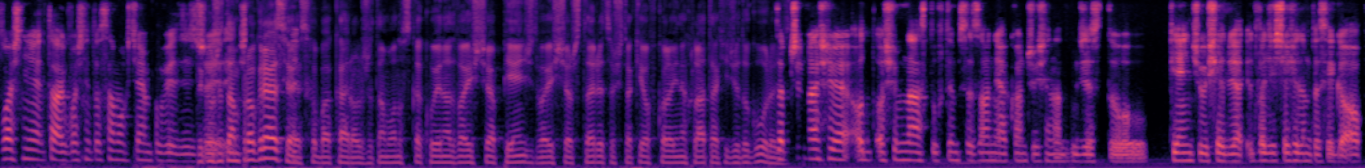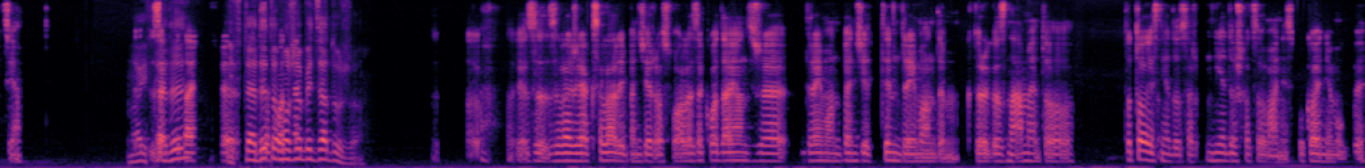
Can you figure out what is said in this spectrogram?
Właśnie, tak, właśnie to samo chciałem powiedzieć. Tylko, że, że tam progresja jest chyba, Karol, że tam on wskakuje na 25, 24, coś takiego w kolejnych latach idzie do góry. Zaczyna się od 18 w tym sezonie, a kończy się na 25, 27 to jest jego opcja. No i wtedy, i wtedy to może być za dużo zależy jak salary będzie rosło, ale zakładając, że Draymond będzie tym Draymondem, którego znamy, to to, to jest niedoszacowanie. Spokojnie mógłby,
